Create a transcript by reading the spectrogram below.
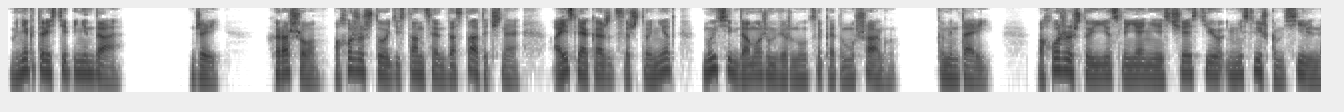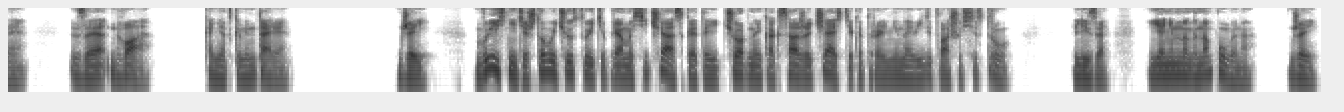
В некоторой степени да. Джей. Хорошо, похоже, что дистанция достаточная, а если окажется, что нет, мы всегда можем вернуться к этому шагу. Комментарий. Похоже, что ее слияние с частью не слишком сильное. Z2. Конец комментария. Джей. Выясните, что вы чувствуете прямо сейчас к этой черной как сажа части, которая ненавидит вашу сестру. Лиза. Я немного напугана. Джей.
